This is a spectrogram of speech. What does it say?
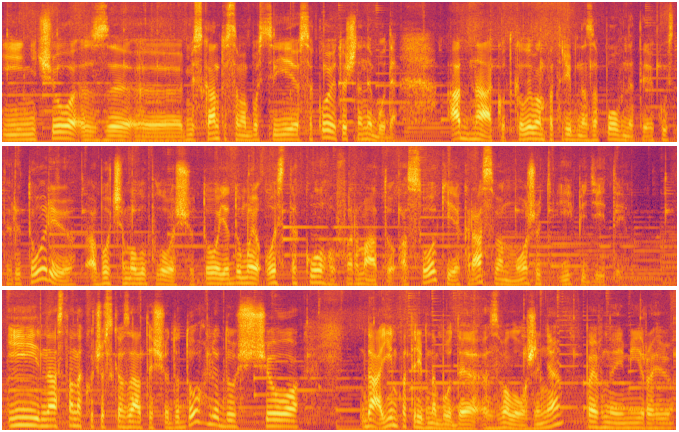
і нічого з е, міскантусом або з цією осакою точно не буде. Однак, от коли вам потрібно заповнити якусь територію або чималу площу, то я думаю, ось такого формату осоки якраз вам можуть і підійти. І наостанок хочу сказати щодо догляду, що да, їм потрібно буде зволоження певною мірою,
